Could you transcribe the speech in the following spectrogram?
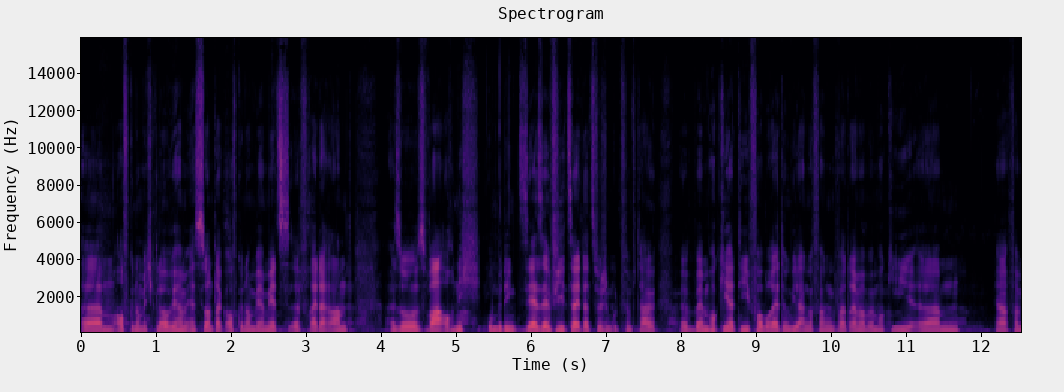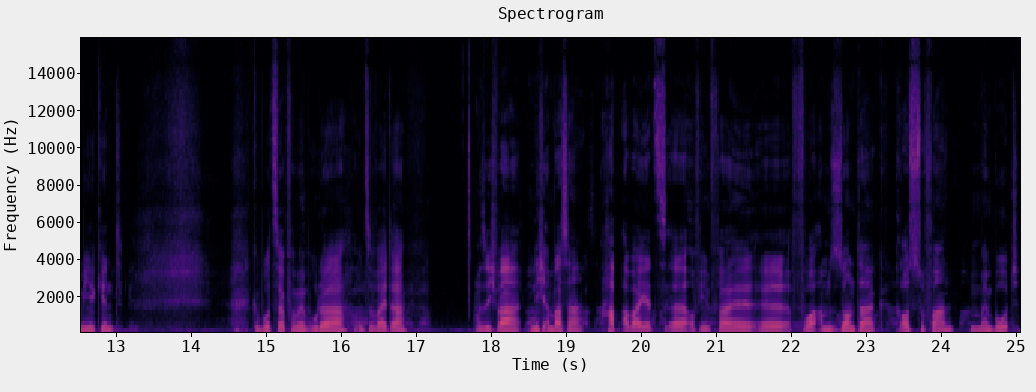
ähm, aufgenommen? Ich glaube, wir haben erst Sonntag aufgenommen, wir haben jetzt äh, Freitagabend. Also es war auch nicht unbedingt sehr, sehr viel Zeit dazwischen, gut fünf Tage. Äh, beim Hockey hat die Vorbereitung wieder angefangen, ich war dreimal beim Hockey. Ähm, ja, Familie, Kind, Geburtstag von meinem Bruder und so weiter. Also ich war nicht am Wasser, hab aber jetzt äh, auf jeden Fall äh, vor, am Sonntag rauszufahren mit meinem Boot.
